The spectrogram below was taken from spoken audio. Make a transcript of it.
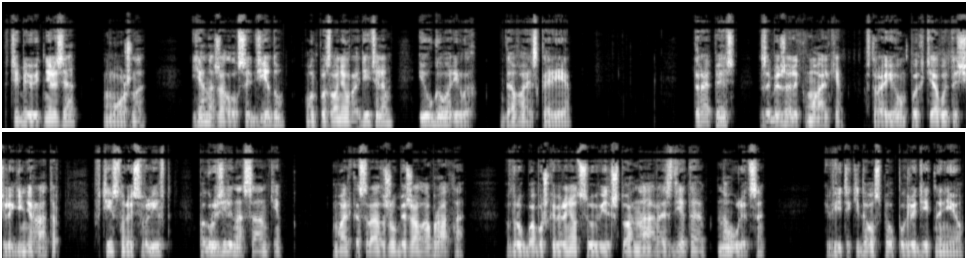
«К тебе ведь нельзя?» «Можно». Я нажаловался деду, он позвонил родителям и уговорил их. «Давай скорее». Торопясь, забежали к Мальке, Втроем, пыхтя, вытащили генератор, втиснулись в лифт, погрузили на санки. Малька сразу же убежала обратно. Вдруг бабушка вернется и увидит, что она, раздетая, на улице. Витя едва успел поглядеть на нее.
